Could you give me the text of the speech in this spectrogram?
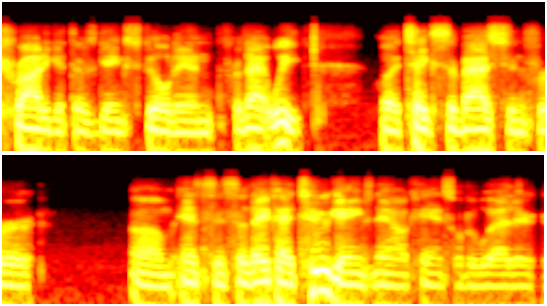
try to get those games filled in for that week. Well, it takes Sebastian for um, instance. So they've had two games now canceled to weather,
